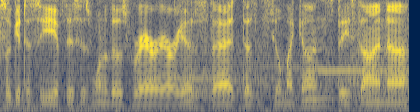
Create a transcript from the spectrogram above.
Also get to see if this is one of those rare areas that doesn't steal my guns based on uh,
